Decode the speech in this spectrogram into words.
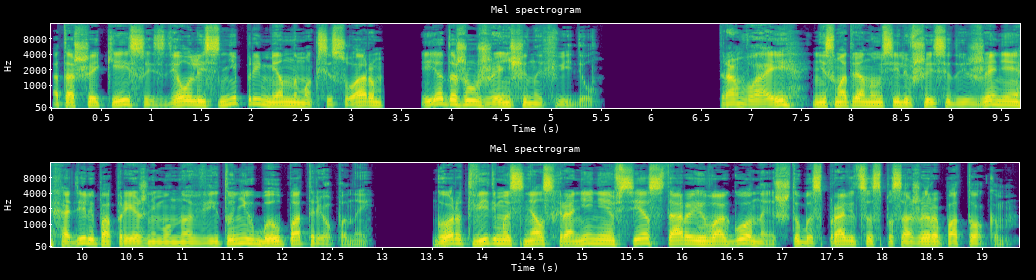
Аташе-кейсы сделались непременным аксессуаром, и я даже у женщин их видел. Трамваи, несмотря на усилившееся движение, ходили по-прежнему, но вид у них был потрепанный. Город, видимо, снял с хранения все старые вагоны, чтобы справиться с пассажиропотоком.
